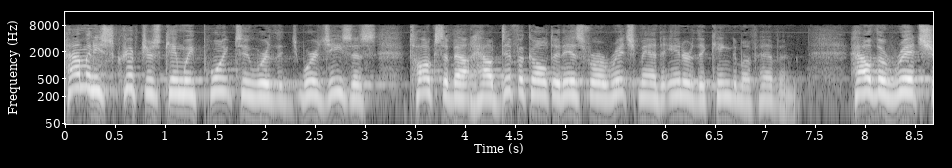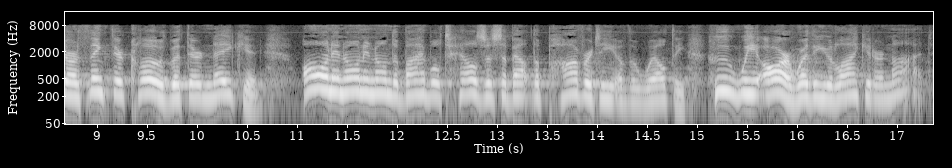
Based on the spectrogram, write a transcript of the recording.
How many scriptures can we point to where, the, where Jesus talks about how difficult it is for a rich man to enter the kingdom of heaven? How the rich are think they're clothed, but they're naked. On and on and on, the Bible tells us about the poverty of the wealthy, who we are, whether you like it or not.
